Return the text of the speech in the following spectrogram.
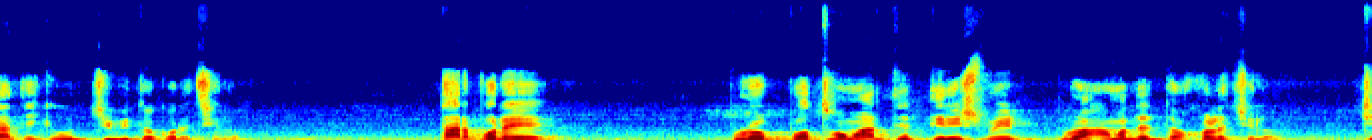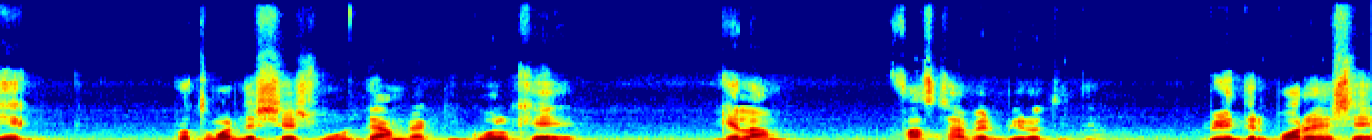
জাতিকে উজ্জীবিত করেছিল। তারপরে পুরো প্রথমার্ধের তিরিশ মিনিট পুরো আমাদের দখলে ছিল। ঠিক প্রথমার্ধের শেষ মুহূর্তে আমরা একটি গোল খেয়ে গেলাম ফার্স্ট হাফের বিরতিতে। বিরতির পরে এসে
